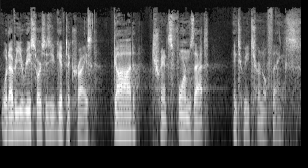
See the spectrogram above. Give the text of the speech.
whatever resources you give to Christ, God transforms that into eternal things.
